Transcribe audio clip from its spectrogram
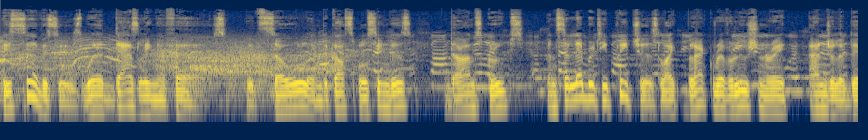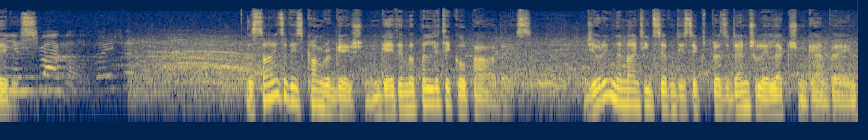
am. His services were dazzling affairs, with soul and gospel singers, dance groups, and celebrity preachers like black revolutionary Angela Davis. The size of his congregation gave him a political power base. During the 1976 presidential election campaign,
